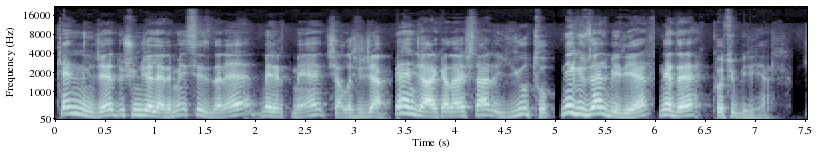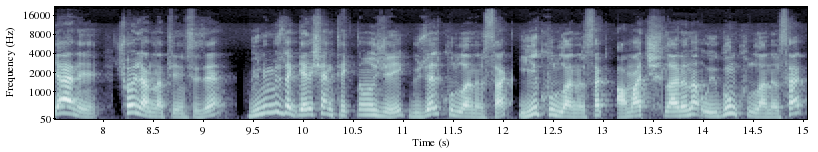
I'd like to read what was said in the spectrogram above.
kendimce düşüncelerimi sizlere belirtmeye çalışacağım. Bence arkadaşlar YouTube ne güzel bir yer ne de kötü bir yer. Yani şöyle anlatayım size. Günümüzde gelişen teknolojiyi güzel kullanırsak, iyi kullanırsak, amaçlarına uygun kullanırsak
